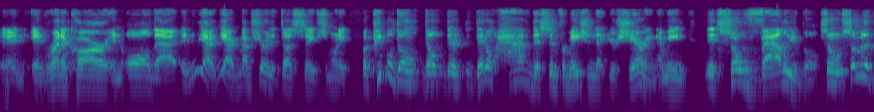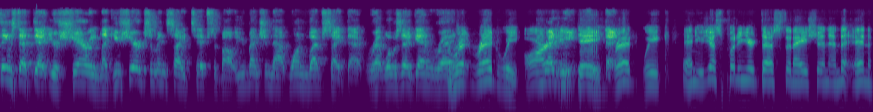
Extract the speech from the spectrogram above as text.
and and rent a car and all that. And yeah, yeah, I'm sure it does save some money, but people don't don't they they don't have this information that you're sharing. I mean, it's so valuable. So some of the things that that you're sharing, like you shared some insight tips about. You mentioned that one website that Red. What was it again? Red Red, Red Week. R E D. Red Week. And you just put in your destination, and and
